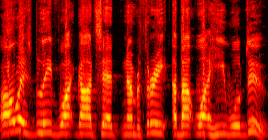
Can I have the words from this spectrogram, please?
Always believe what God said number 3 about what he will do.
